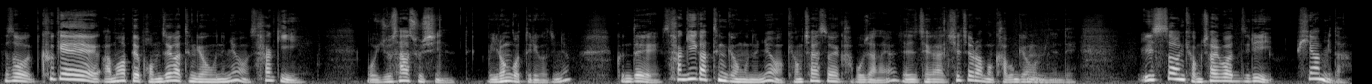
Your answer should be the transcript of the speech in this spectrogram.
그래서 크게 암호화폐 범죄 같은 경우는요 사기, 뭐 유사수신 뭐 이런 것들이거든요. 근데 사기 같은 경우는요 경찰서에 가보잖아요. 제가 실제로 한번 가본 경험이 음. 있는데 일선 경찰관들이 피합니다.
